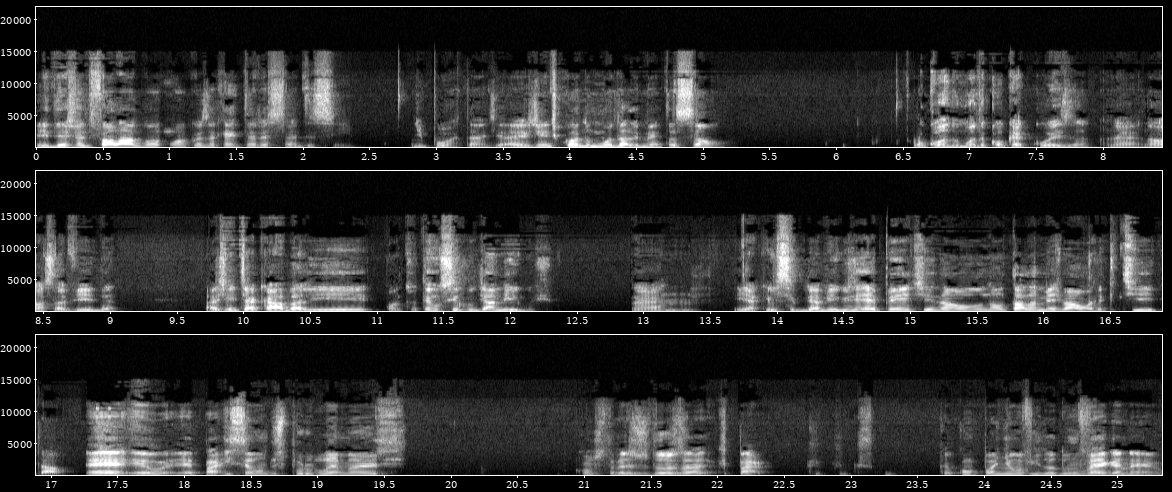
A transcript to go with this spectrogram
E deixa eu te falar uma coisa que é interessante, assim, importante. A gente, quando muda a alimentação, ou quando muda qualquer coisa né, na nossa vida, a gente acaba ali. Ponto, tem um ciclo de amigos, né? Uhum. E aquele ciclo de amigos, de repente, não, não tá na mesma onda que ti e tal. É, eu, epá, isso é um dos problemas constrangedores pá, que, que, que acompanham a vida de um vegan, né?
